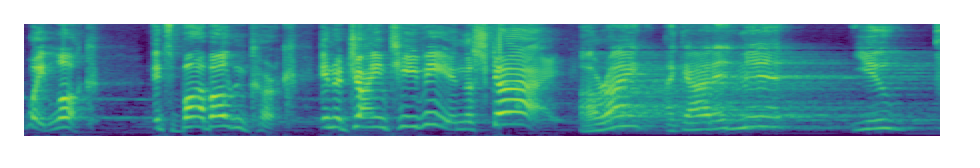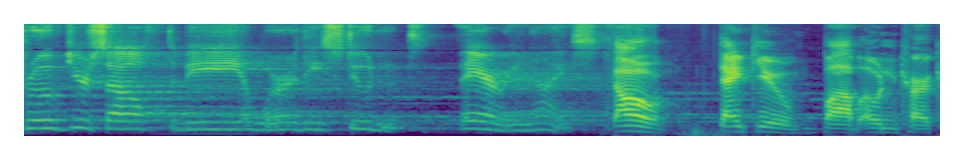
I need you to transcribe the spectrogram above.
Wait, look! It's Bob Odenkirk in a giant TV in the sky! All right, I gotta admit, you proved yourself to be a worthy student. Very nice. Oh, thank you, Bob Odenkirk.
